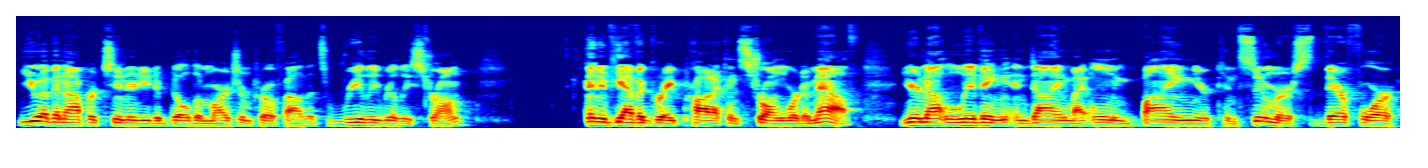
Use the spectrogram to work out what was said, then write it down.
you have an opportunity to build a margin profile that's really, really strong. And if you have a great product and strong word of mouth, you're not living and dying by only buying your consumers. Therefore,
